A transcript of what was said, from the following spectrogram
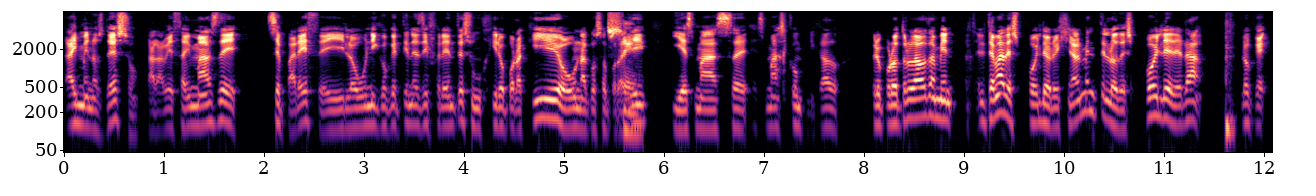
hay menos de eso. Cada vez hay más de se parece y lo único que tienes diferente es un giro por aquí o una cosa por allí y es más, eh, es más complicado. Pero por otro lado también, el tema de spoiler, originalmente lo de spoiler era lo que,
